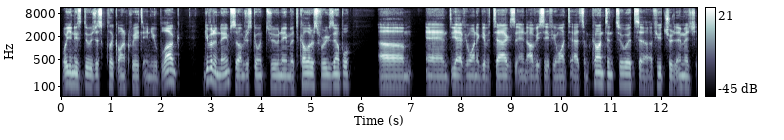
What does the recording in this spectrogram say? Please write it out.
What you need to do is just click on create a new blog, give it a name. So I'm just going to name it colors, for example. Um, and yeah if you want to give it tags and obviously if you want to add some content to it a featured image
